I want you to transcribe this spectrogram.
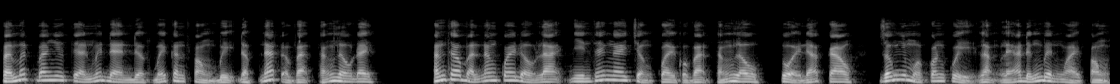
phải mất bao nhiêu tiền mới đèn được mấy căn phòng bị đập nát ở vạn thắng lâu đây. Hắn theo bản năng quay đầu lại, nhìn thấy ngay trưởng quầy của vạn thắng lâu, tuổi đã cao, giống như một con quỷ lặng lẽ đứng bên ngoài phòng,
